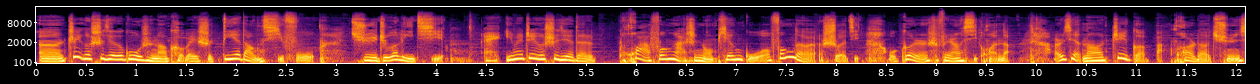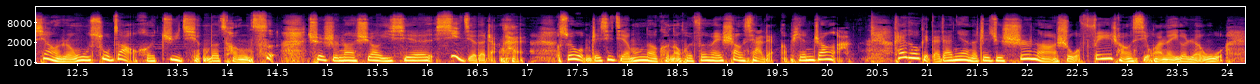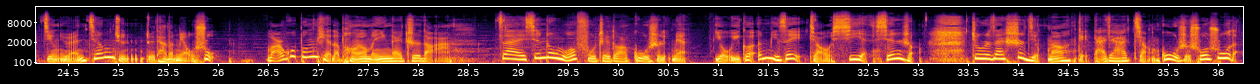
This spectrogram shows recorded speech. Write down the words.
嗯，这个世界的故事呢，可谓是跌宕起伏、曲折离奇。哎，因为这个世界的画风啊是那种偏国风的设计，我个人是非常喜欢的。而且呢，这个板块的群像人物塑造和剧情的层次，确实呢需要一些细节的展开。所以，我们这期节目呢可能会分为上下两个篇章啊。开头给大家念的这句诗呢，是我非常喜欢的一个人物景元将军对他的描述。玩过崩铁的朋友们应该知道啊。在仙州罗浮这段故事里面，有一个 NPC 叫西眼先生，就是在市井呢给大家讲故事说书的。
